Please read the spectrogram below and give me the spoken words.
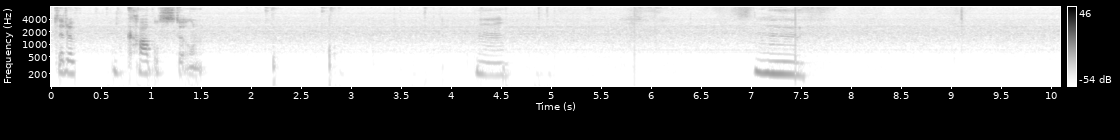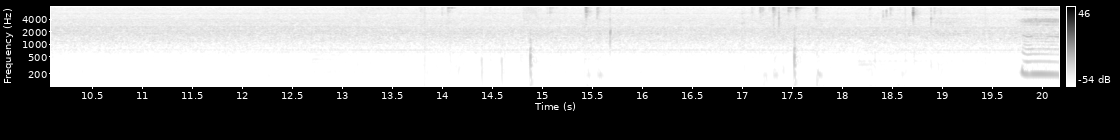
instead of cobblestone. Hmm. Hmm. Uh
